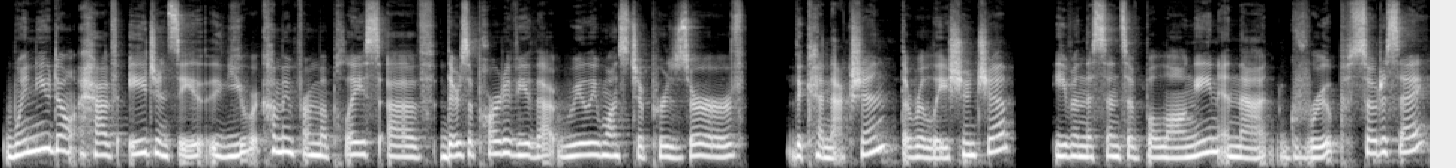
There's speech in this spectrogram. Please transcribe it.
when you don't have agency, you were coming from a place of there's a part of you that really wants to preserve the connection, the relationship, even the sense of belonging in that group, so to say.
